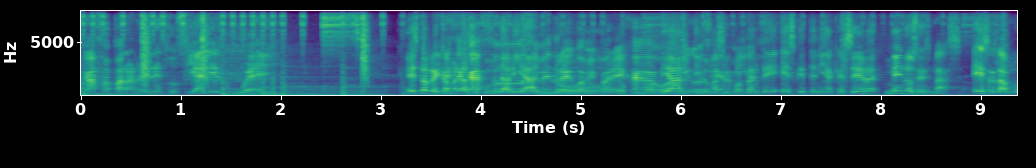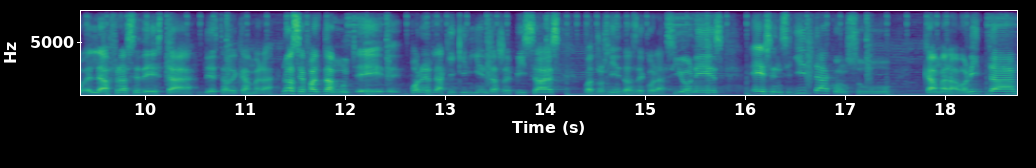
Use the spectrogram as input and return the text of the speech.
Casa para redes sociales, güey. Esta recámara este caso, secundaria, sí me lo, traigo a mi lo pareja o primordial amigos y lo más importante es que tenía que ser menos es más. Esa es la, la frase de esta, de esta recámara. No hace falta much- eh, ponerle aquí 500 repisas, 400 decoraciones. Es sencillita con su cámara bonita,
